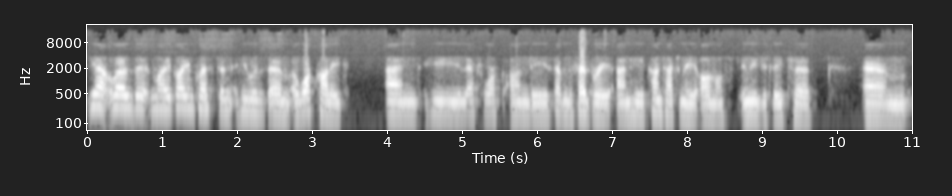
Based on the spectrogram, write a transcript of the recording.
Yeah, well, the, my guy in question, he was um, a work colleague, and he left work on the seventh of February, and he contacted me almost immediately to. Um,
